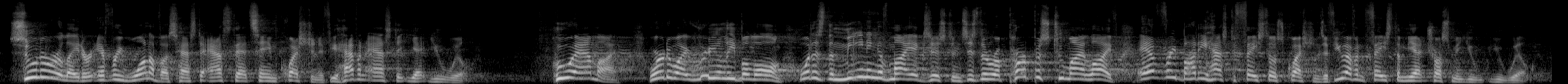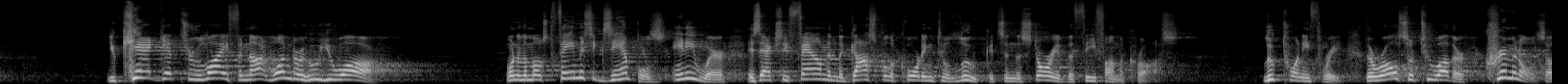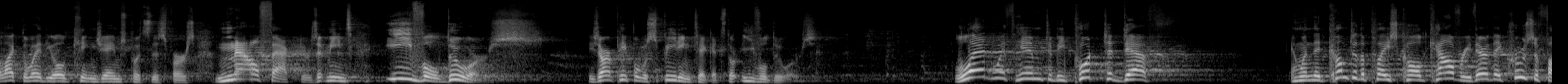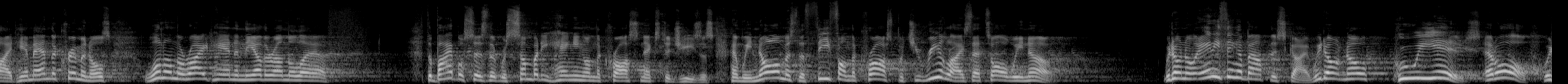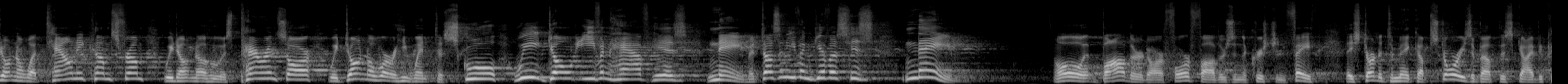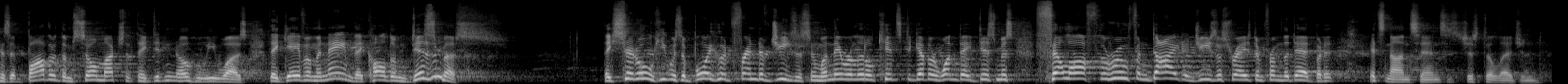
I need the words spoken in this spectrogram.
Sooner or later, every one of us has to ask that same question. If you haven't asked it yet, you will. Who am I? Where do I really belong? What is the meaning of my existence? Is there a purpose to my life? Everybody has to face those questions. If you haven't faced them yet, trust me, you, you will. You can't get through life and not wonder who you are. One of the most famous examples anywhere is actually found in the Gospel according to Luke. It's in the story of the thief on the cross. Luke 23. There were also two other criminals. I like the way the old King James puts this verse malefactors. It means evildoers. These aren't people with speeding tickets, they're evildoers. Led with him to be put to death. And when they'd come to the place called Calvary, there they crucified him and the criminals, one on the right hand and the other on the left. The Bible says there was somebody hanging on the cross next to Jesus, and we know him as the thief on the cross, but you realize that's all we know. We don't know anything about this guy. We don't know who he is at all. We don't know what town he comes from. We don't know who his parents are. We don't know where he went to school. We don't even have his name. It doesn't even give us his name. Oh, it bothered our forefathers in the Christian faith. They started to make up stories about this guy because it bothered them so much that they didn't know who he was. They gave him a name, they called him Dismas. They said, oh, he was a boyhood friend of Jesus. And when they were little kids together, one day Dismas fell off the roof and died, and Jesus raised him from the dead. But it, it's nonsense, it's just a legend.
